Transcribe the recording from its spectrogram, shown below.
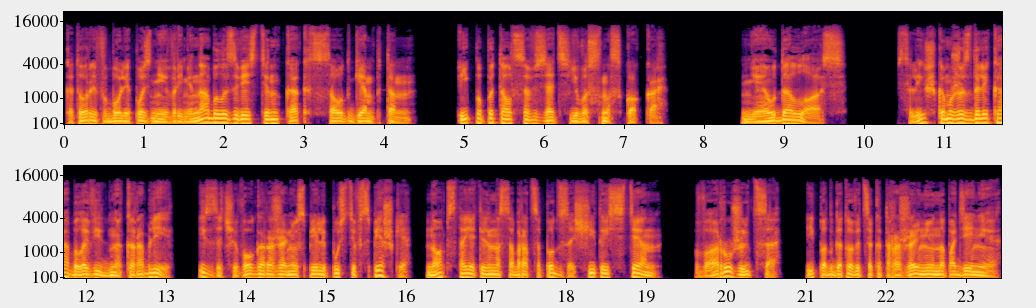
который в более поздние времена был известен как Саутгемптон, и попытался взять его с наскока. Не удалось. Слишком уже сдалека было видно корабли, из-за чего горожане успели пусть и в спешке, но обстоятельно собраться под защитой стен, вооружиться и подготовиться к отражению нападения.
